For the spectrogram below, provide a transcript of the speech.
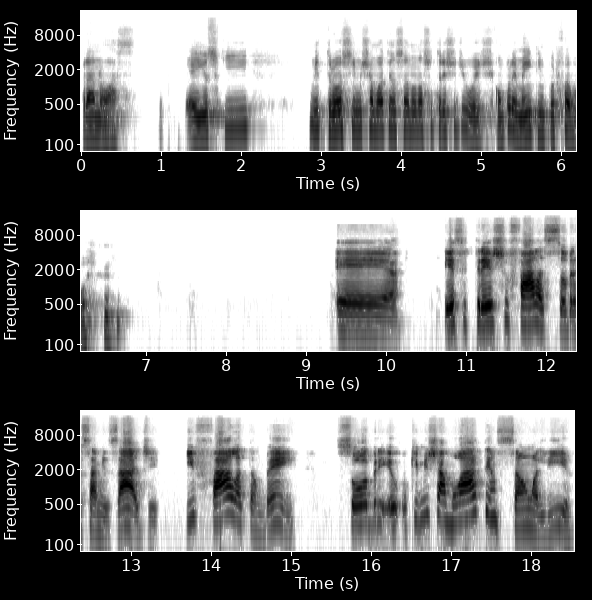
para nós. É isso que me trouxe e me chamou a atenção no nosso trecho de hoje. Complementem, por favor. É, esse trecho fala sobre essa amizade e fala também sobre o que me chamou a atenção ali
